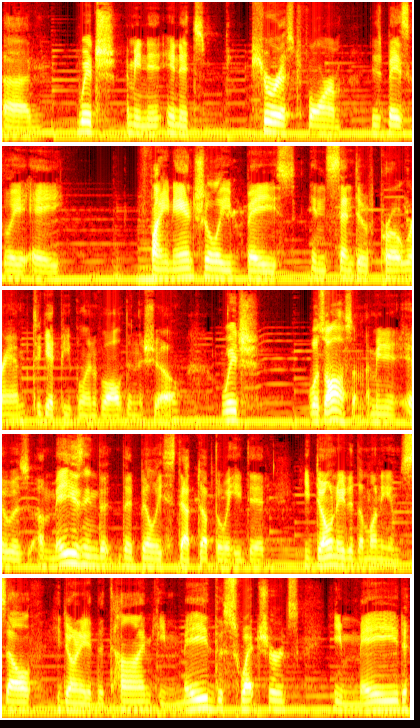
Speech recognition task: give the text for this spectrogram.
uh, which, I mean, in, in its purest form, is basically a financially based incentive program to get people involved in the show, which was awesome. I mean, it, it was amazing that, that Billy stepped up the way he did. He donated the money himself, he donated the time, he made the sweatshirts, he made.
